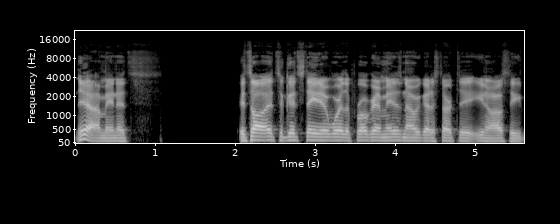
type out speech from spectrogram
Yeah, I mean it's it's all it's a good state of where the program is. Now we got to start to you know obviously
